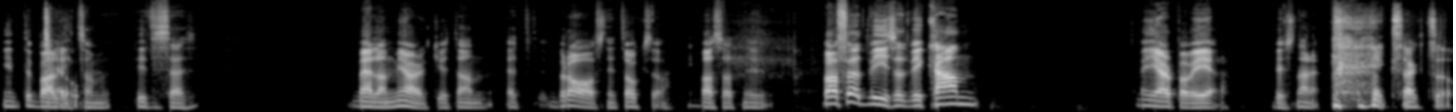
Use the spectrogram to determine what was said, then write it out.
Inte bara liksom lite så här mellanmjölk, utan ett bra avsnitt också. Bara, så att nu, bara för att visa att vi kan med hjälp av er lyssnare. Exakt så.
